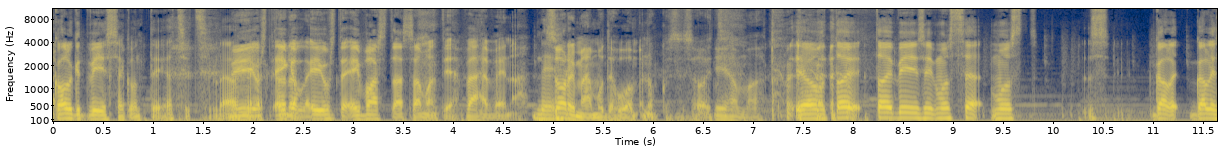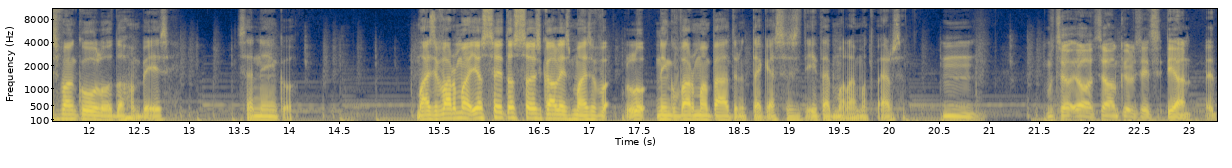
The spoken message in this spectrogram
35 sekuntia, että sit sillä niin just, eikä, ei just, ei vastaa saman tien. Vähän venaa. Niin. Sori mä en muuten huomannut, kun sä soit. Ihan mahtavaa. Joo, mutta toi, toi biisi, musta se, musta Gal, Galis vaan kuuluu tohon biisiin. Se niinku... Mä varmaan, jos ei tossa olisi Galis, mä olisin va, lu, niinku varmaan päätynyt tekemään se sit itse molemmat verset. Mm. Mutta se, joo, se on kyllä siis ihan... Et,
